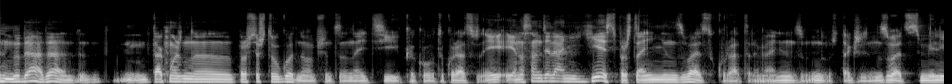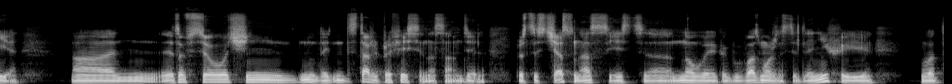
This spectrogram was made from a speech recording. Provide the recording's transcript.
Ну да, да. Так можно про все что угодно, в общем-то, найти какого-то куратора. И, и на самом деле они есть, просто они не называются кураторами, они ну, также называются сомелье. А, это все очень ну, старая профессия на самом деле. Просто сейчас у нас есть э, новые как бы, возможности для них, и вот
